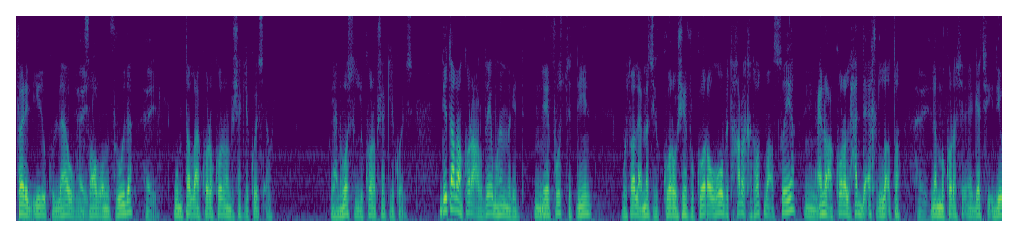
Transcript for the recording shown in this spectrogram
فارد إيده كلها وصوابعه مفروده هايل. ومطلع كره كورنر بشكل كويس قوي. يعني وصل للكره بشكل كويس. دي طبعا كرة عرضية مهمة جدا. اللي هي في وسط اتنين وطالع ماسك الكره وشايف الكره وهو بيتحرك خطوات مقصية عينه على الكره لحد آخر لقطة هايل. لما الكره س- جت في ايديه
